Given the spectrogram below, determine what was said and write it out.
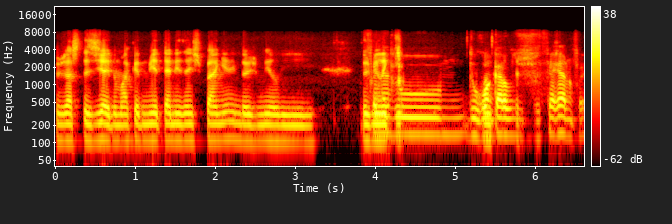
eu já estagiei numa academia de ténis em Espanha em 2000 e, 2015. Do, do Juan Carlos Ferrer, não foi?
